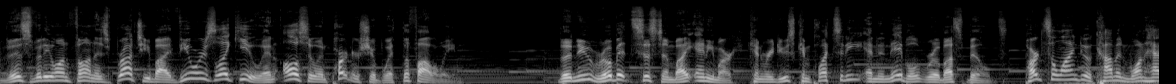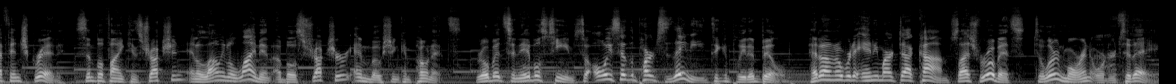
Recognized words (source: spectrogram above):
This video on fun is brought to you by viewers like you and also in partnership with the following. The new Robit system by AndyMark can reduce complexity and enable robust builds. Parts aligned to a common 1 2 inch grid, simplifying construction and allowing alignment of both structure and motion components. Robits enables teams to always have the parts they need to complete a build. Head on over to andymark.com slash to learn more and order today.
